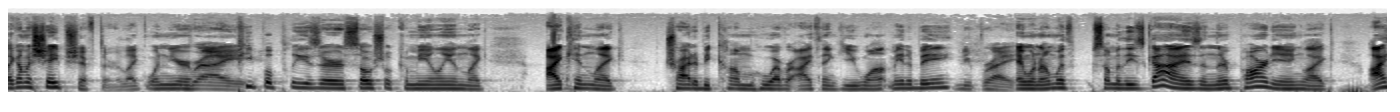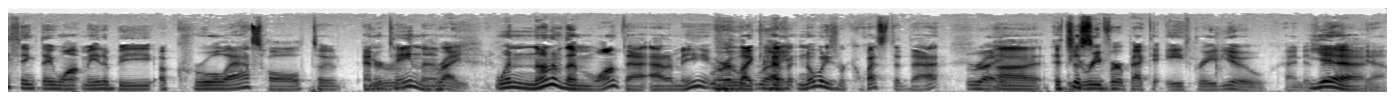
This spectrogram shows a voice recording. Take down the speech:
like I'm a shapeshifter. Like when you're right. people pleaser, social chameleon, like I can like try to become whoever I think you want me to be. Right. And when I'm with some of these guys and they're partying, like I think they want me to be a cruel asshole to entertain You're- them. Right. When none of them want that out of me, or like have nobody's requested that. Right. Uh, it's But just you revert back to eighth grade you kind of. Yeah. Thing. Yeah.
